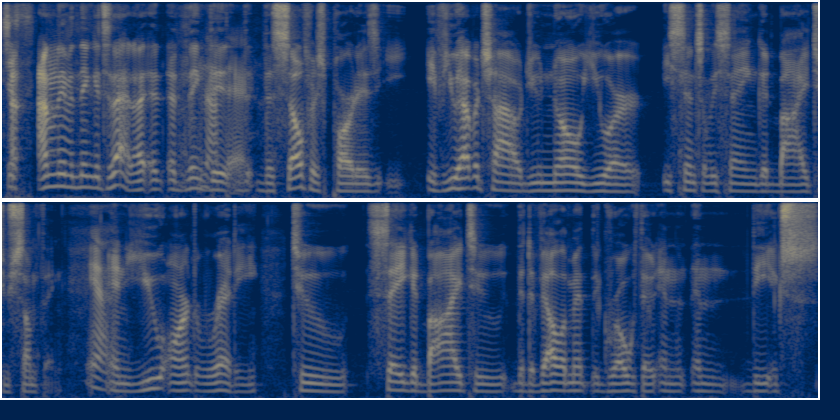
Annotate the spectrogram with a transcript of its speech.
just I, I don't even think it's that. I, I- think the, the the selfish part is if you have a child, you know you are essentially saying goodbye to something. yeah. and you aren't ready to say goodbye to the development, the growth, and and the ex-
